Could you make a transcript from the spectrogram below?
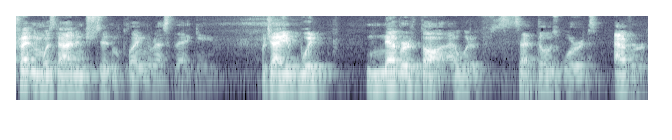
Trenton was not interested in playing the rest of that game, which I would never thought I would have said those words ever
